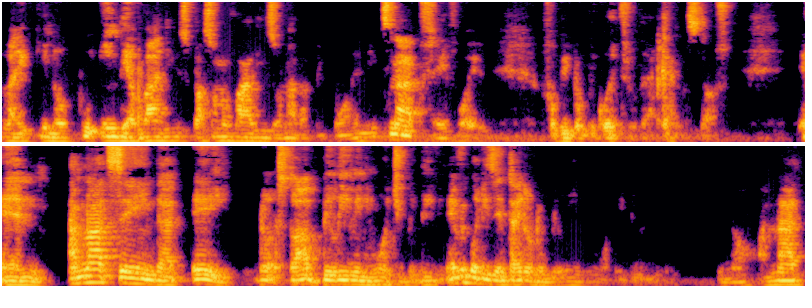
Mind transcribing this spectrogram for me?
like, you know, put in their values, personal values on other people. And it's not fair for it, for people to go through that kind of stuff. And I'm not saying that, hey, don't stop believing in what you believe in. Everybody's entitled to believe in what they believe. You know, I'm not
